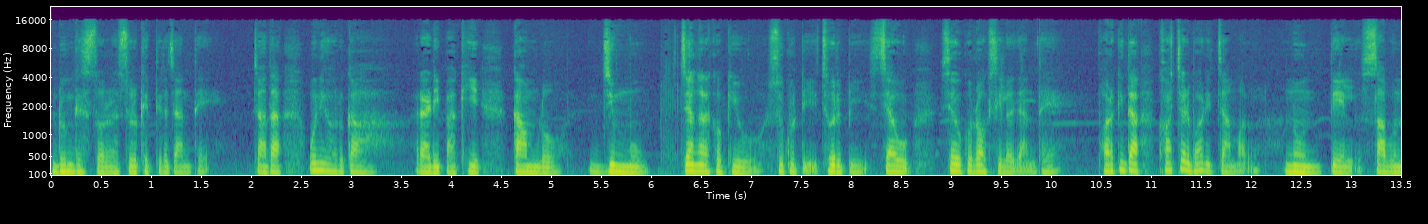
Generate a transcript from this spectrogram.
डुङ्गेश्वर र सुर्खेततिर जान्थे। जाँदा उनीहरूका राडी पाखी काम्लो जिम्मु च्याङ्ग्राको घिउ सुकुटी छुर्पी स्याउ स्याउको रक्सी लैजान्थे फर्किँदा खच्चरभरि चामल नुन तेल साबुन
